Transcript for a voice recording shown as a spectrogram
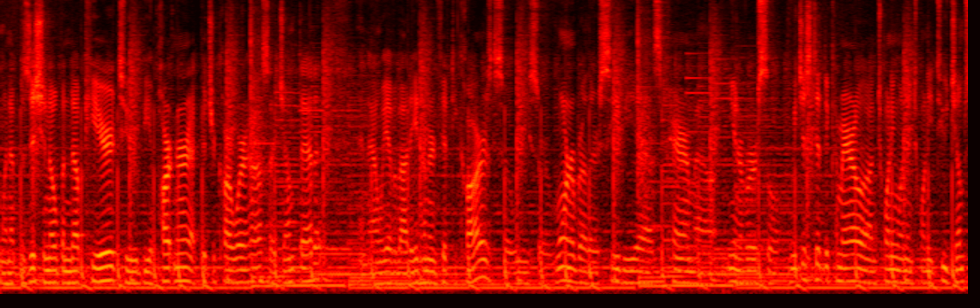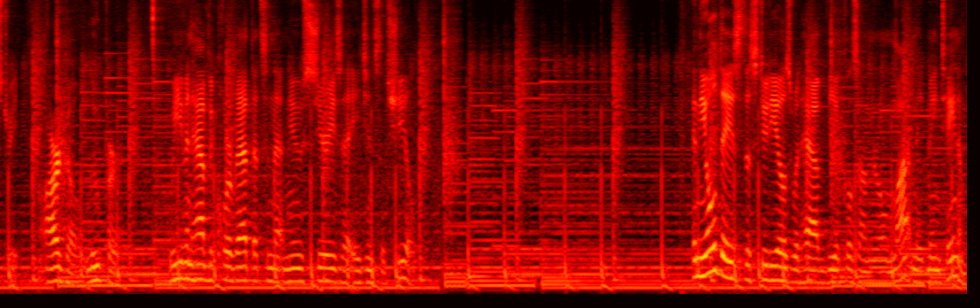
When a position opened up here to be a partner at Picture Car Warehouse, I jumped at it. Now we have about 850 cars. So we serve Warner Brothers, CBS, Paramount, Universal. We just did the Camaro on 21 and 22 Jump Street, Argo, Looper. We even have the Corvette that's in that new series of Agents of S.H.I.E.L.D. In the old days, the studios would have vehicles on their own lot and they'd maintain them.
